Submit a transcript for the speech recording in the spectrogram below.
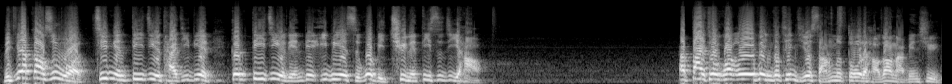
你不要告诉我今年第一季的台积电跟第一季的联电 EPS 会比去年第四季好。啊，拜托，光二月份你都天气就少那么多了，好到哪边去？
